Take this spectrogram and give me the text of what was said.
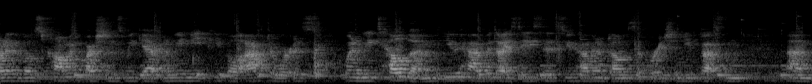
one of the most common questions we get when we meet people afterwards, when we tell them you have a diastasis, you have an abdominal separation, you've got some um,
